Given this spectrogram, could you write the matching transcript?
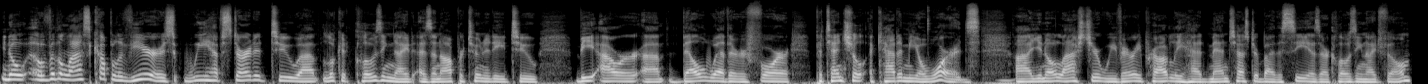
You know, over the last couple of years, we have started to uh, look at closing night as an opportunity to be our uh, bellwether for potential Academy Awards. Uh, you know, last year we very proudly had Manchester by the Sea as our closing night film.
